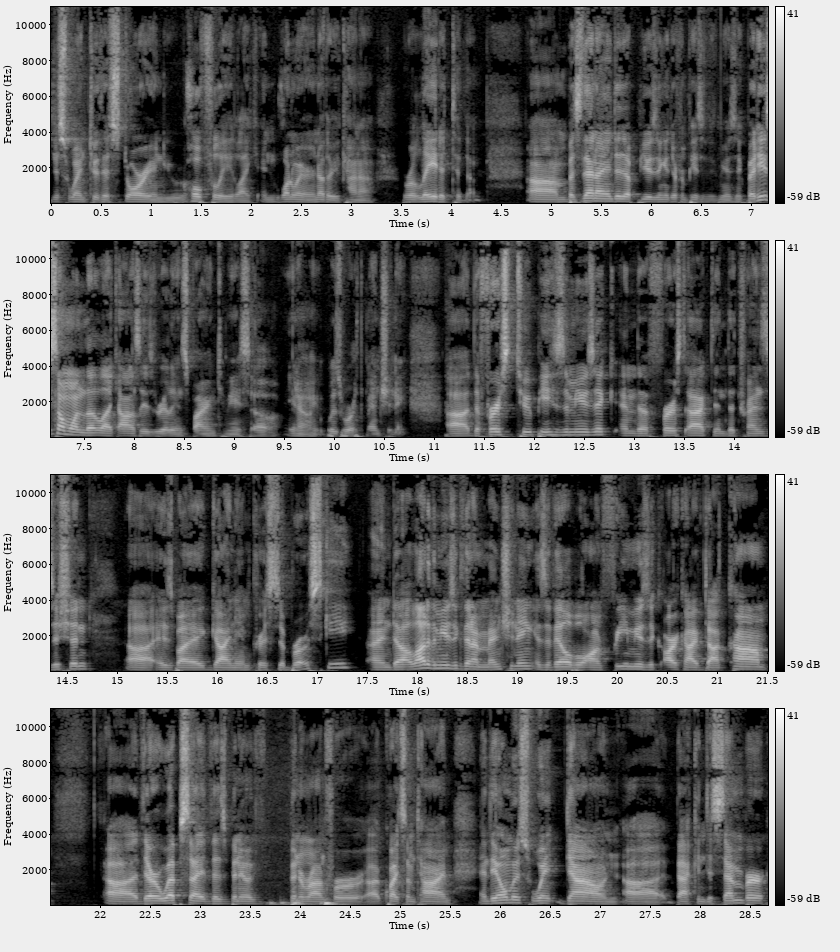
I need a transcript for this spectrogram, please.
just went to this story and you hopefully like in one way or another you kind of related to them. Um, but then I ended up using a different piece of music. But he's someone that, like, honestly, is really inspiring to me. So, you know, it was worth mentioning. Uh, the first two pieces of music and the first act and the transition uh, is by a guy named Chris Zabriskie. And uh, a lot of the music that I'm mentioning is available on freemusicarchive.com. Uh, their website that's been been around for uh, quite some time, and they almost went down uh, back in December.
